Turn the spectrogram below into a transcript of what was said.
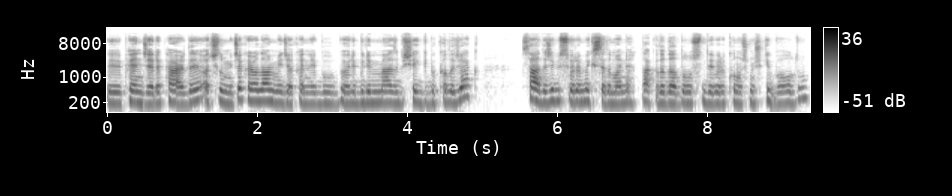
e, pencere, perde açılmayacak, aralanmayacak. Hani bu böyle bilinmez bir şey gibi kalacak. Sadece bir söylemek istedim hani dakikada daha da olsun diye böyle konuşmuş gibi oldum.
